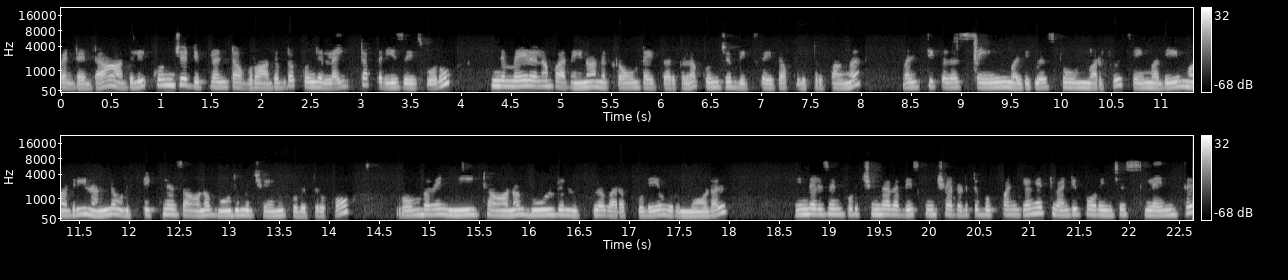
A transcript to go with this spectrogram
பெண்டன்ட்டாக அதுலேயே கொஞ்சம் டிஃப்ரெண்ட்டாக வரும். அதை விட கொஞ்சம் லைட்டாக பெரிய சைஸ் வரும். இந்த மேலெல்லாம் பார்த்தீங்கன்னா அந்த க்ரௌன் டைப்பில் இருக்கலாம். கொஞ்சம் பிக் சைஸாக கொடுத்துருப்பாங்க. Multi colour same multi colour stone work same அதே மாதிரி நல்ல ஒரு திக்னஸ் ஆன கோதுமை செயினும் கொடுத்துருக்கோம். ரொம்பவே நீட்டான கோல்டு லுக்கில் வரக்கூடிய ஒரு மாடல் இந்த டிசைன் பிடிச்சிருந்தா அதை அப்படியே ஸ்க்ரீன்ஷாட் எடுத்து புக் பண்ணிக்கோங்க. டுவெண்ட்டி ஃபோர் இன்ச்சஸ் லென்த்து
